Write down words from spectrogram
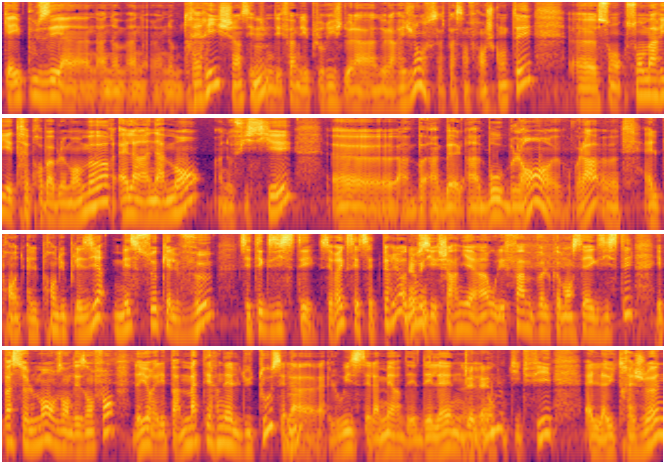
qui a épousé un, homme, un, homme, très riche. Hein. c'est mmh. une des femmes les plus riches de la, de la région. Ça se passe en Franche-Comté. Euh, son, son, mari est très probablement mort. Elle a un amant, un officier, euh, un, un, beau blanc. Euh, voilà. elle prend, elle prend du plaisir. Mais ce qu'elle veut, c'est exister. C'est vrai que c'est cette période aussi charnière hein, où les femmes veulent commencer à exister et pas seulement en faisant des enfants. D'ailleurs, elle n'est pas maternelle du tout. C'est la mmh. Louise, c'est la mère d'Hélène, une petite fille. Elle l'a eu très jeune.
